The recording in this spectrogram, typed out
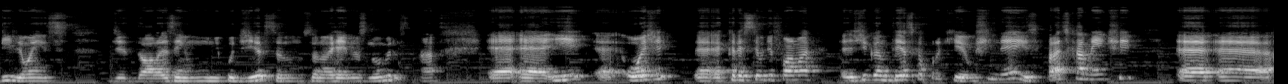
bilhões de dólares em um único dia, se eu não, se eu não errei nos números. Tá? É, é, e é, hoje é, cresceu de forma gigantesca porque o chinês praticamente é, é,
